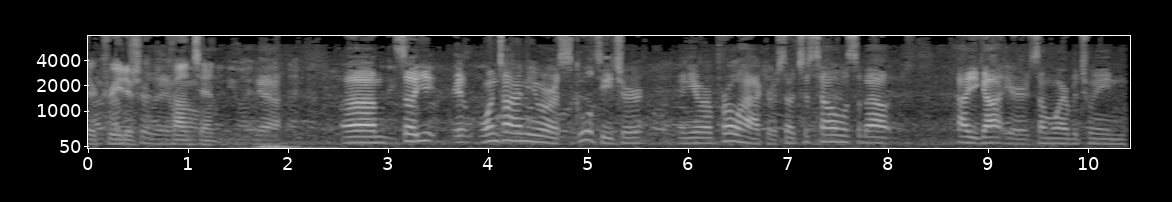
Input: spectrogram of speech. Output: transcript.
their creative sure content. Yeah. Um, so you at one time you were a school teacher and you're a Perl hacker. So just tell us about how you got here, somewhere between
